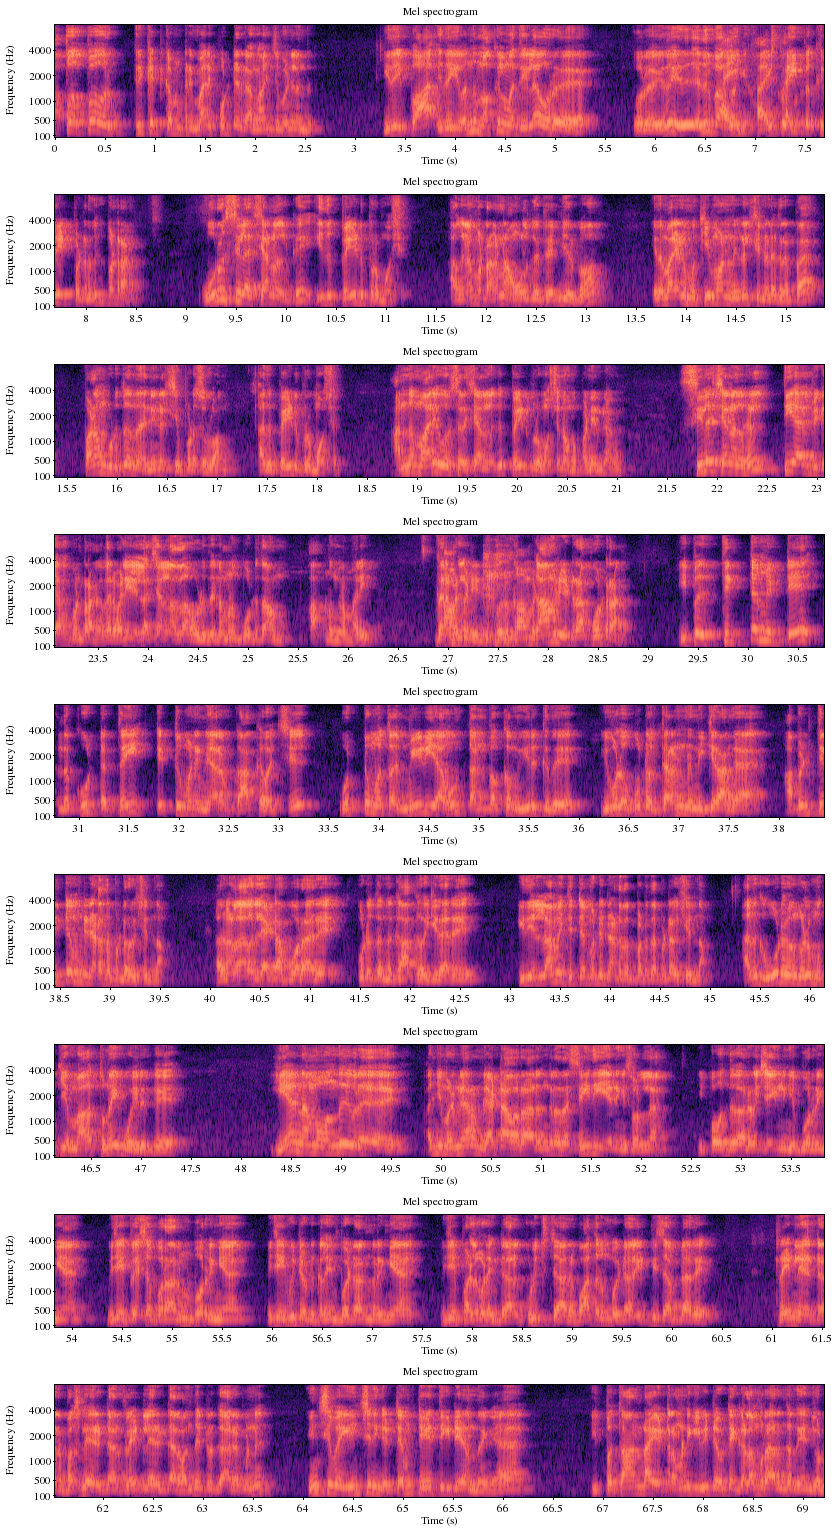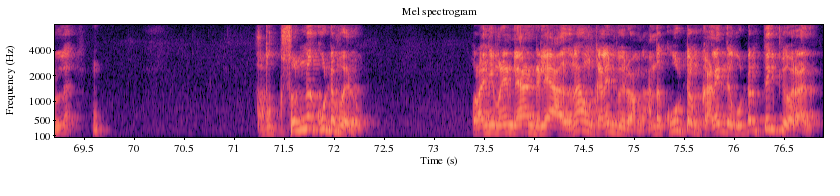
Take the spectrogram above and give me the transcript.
அப்பப்போ ஒரு கிரிக்கெட் கமெண்ட்ரி மாதிரி போட்டுருக்காங்க அஞ்சு மணிலேருந்து இதை பா இதை வந்து மக்கள் மத்தியில் ஒரு ஒரு இது. எதிர்பார்ப்பு ஹைப்பை கிரியேட் பண்ணுறதுக்கு பண்ணுறாங்க ஒரு சில சேனலுக்கு இது பெய்டு ப்ரொமோஷன் அவங்க என்ன பண்ணுறாங்கன்னா அவங்களுக்கு தெரிஞ்சிருக்கும். இந்த மாதிரியான முக்கியமான நிகழ்ச்சி நடக்கிறப்ப பணம் கொடுத்து அந்த நிகழ்ச்சியை போட சொல்லுவாங்க. அது பெய்டு ப்ரொமோஷன் அந்த மாதிரி ஒரு சில சேனலுக்கு பெய்டு ப்ரொமோஷன் அவங்க பண்ணியிருக்காங்க சில சேனல்கள் டிஆர்பிக்காக பண்ணுறாங்க வேற வழியில் எல்லா சேனலும் அதான் ஓடுது. நம்மளும் போட்டு தான் ஆகணுங்கிற மாதிரி. வேற வழி. ஒரு. காம்படிட்டராக போட்டுறாங்க. இப்போ திட்டமிட்டே அந்த கூட்டத்தை எட்டு மணி நேரம் காக்க வச்சு ஒட்டுமொத்த மீடியாவும் தன் பக்கம் இருக்குது. இவ்வளவு கூட்டம் திறந்து நிக்கிறாங்க அப்படின்னு திட்டமிட்டு நடத்தப்பட்ட ஒரு விஷயம் தான் அதனால தான் அவர் லேட்டா போறாரு கூட்டத்தை அங்க காக்க வைக்கிறாரு. இது எல்லாமே திட்டமிட்டு நடத்தப்படுத்தப்பட்ட விஷயம்தான். அதுக்கு ஊடகங்களும் முக்கியமாக துணை போயிருக்கு. ஏன் நம்ம வந்து இவர் அஞ்சு மணி நேரம் லேட்டாக வர்றாருங்கிறத செய்தியே நீங்கள் சொல்ல. இப்போ வந்து வர விஜய் நீங்கள் போடுறீங்க. விஜய் பேச போறாருன்னு போடுறீங்க. விஜய் வீட்டை விட்டு கிளம்பி போயிட்டாருன்றீங்க. விஜய் பல்லு விளக்கிட்டார் குளிச்சுட்டாரு பாத்ரூம் போயிட்டார் இட்லி சாப்பிட்டாரு ட்ரெயினில் ஏறிட்டார் பஸ்ஸில் ஏறிட்டார் ஃப்ளைட்டில் ஏறிட்டார் வந்துட்டு இருக்காரு அப்படின்னு இன்ச்சு பை இன்ச்சு நீங்கள் டெம்ட் ஏற்றிக்கிட்டே இருந்தீங்க. இப்போ தாண்டா எட்டரை மணிக்கு வீட்டை விட்டே கிளம்புறாருங்கிறது ஏன் சொல்லல? அப்போ சொன்ன கூட்டம் போயிடும். ஒரு அஞ்சு மணி நேரம் டிலே ஆகுதுன்னா அவங்க கிளம்பி போயிடுவாங்க. அந்த கூட்டம் கலைந்த கூட்டம் திருப்பி வராது.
